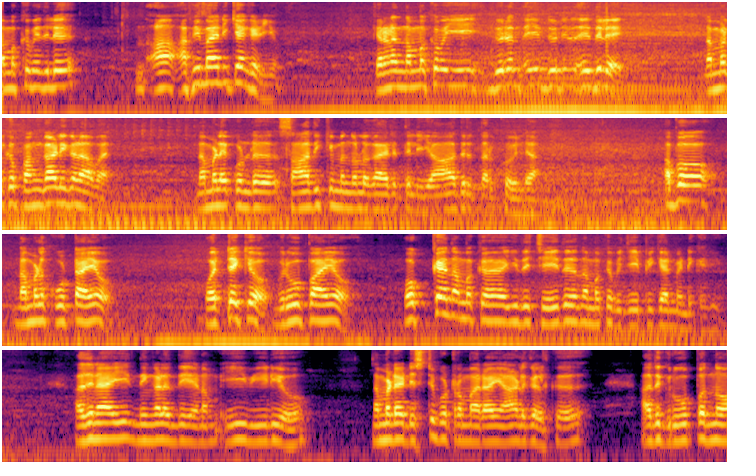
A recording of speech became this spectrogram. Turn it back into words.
നമുക്കും ഇതിൽ അഭിമാനിക്കാൻ കഴിയും. കാരണം നമുക്ക് ഈ ദുര ഈ ദുരി ഇതിൽ നമ്മൾക്ക് പങ്കാളികളാവാൻ നമ്മളെ കൊണ്ട് സാധിക്കുമെന്നുള്ള കാര്യത്തിൽ യാതൊരു തർക്കമില്ല അപ്പോൾ നമ്മൾ കൂട്ടായോ ഒറ്റയ്ക്കോ ഗ്രൂപ്പായോ ഒക്കെ നമുക്ക് ഇത് ചെയ്ത് നമുക്ക് വിജയിപ്പിക്കാൻ വേണ്ടി കഴിയും. അതിനായി നിങ്ങൾ എന്ത് ചെയ്യണം ഈ വീഡിയോ നമ്മുടെ ഡിസ്ട്രിബ്യൂട്ടർമാരായ ആളുകൾക്ക് അത് ഗ്രൂപ്പെന്നോ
